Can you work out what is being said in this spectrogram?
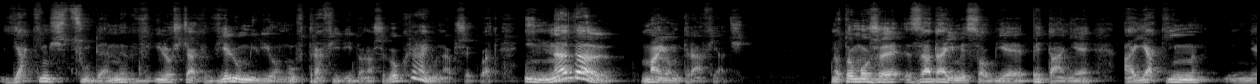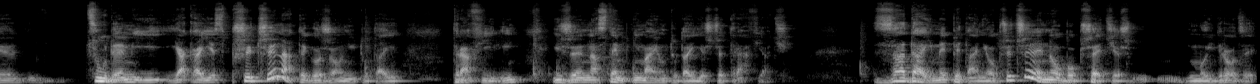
jakimś cudem w ilościach wielu milionów trafili do naszego kraju na przykład i nadal mają trafiać. No to może zadajmy sobie pytanie, a jakim e, cudem i jaka jest przyczyna tego, że oni tutaj trafili i że następni mają tutaj jeszcze trafiać. Zadajmy pytanie o przyczyny, no bo przecież, moi drodzy,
